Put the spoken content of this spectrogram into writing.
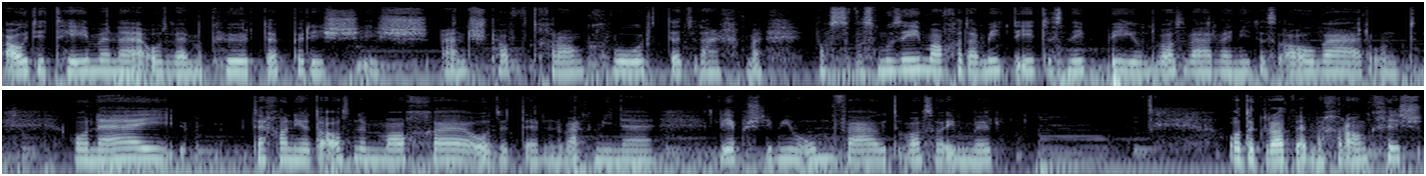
all die Themen, oder wenn man hört, jemand ist, ist ernsthaft krank geworden, dann denkt man, was, was muss ich machen, damit ich das nicht bin? Und was wäre, wenn ich das auch wäre? Und oh nein, dann kann ich ja das nicht machen oder dann wegen meiner Liebsten in meinem Umfeld, was auch immer. Oder gerade wenn man krank ist,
